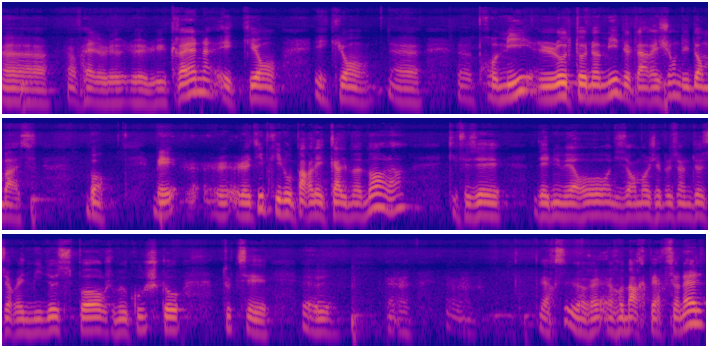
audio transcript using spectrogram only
euh, l'Ukraine et qui ont, et qui ont euh, euh, promis l'autonomie de la région du Donbass. Bon, mais le, type qui nous parlait calmement, là, qui faisait des numéros en disant Moi j'ai besoin de deux heures et demie de sport, je me couche tôt, toutes ces remarques personnelles,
